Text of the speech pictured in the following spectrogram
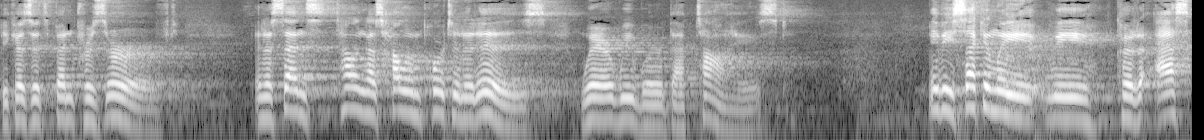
because it's been preserved in a sense, telling us how important it is where we were baptized. Maybe, secondly, we could ask,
